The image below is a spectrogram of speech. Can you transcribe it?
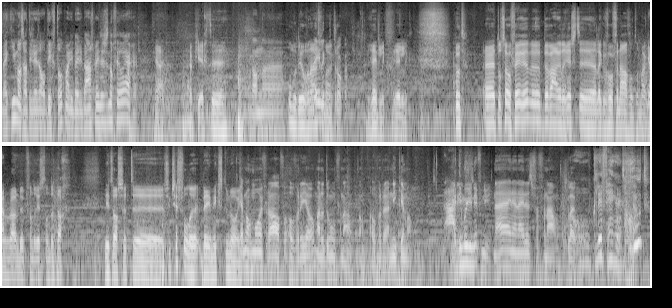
Bij Kieman zat hij er al dicht op, maar die bij die baansprinters is het nog veel erger. Ja, daar heb je echt eh, Dan eh, onderdeel van redelijk uitgemaakt. betrokken. Redelijk, redelijk. Goed, eh, tot zover. hè. We bewaren de rest eh, lekker voor vanavond. We maken Ja. een round-up van de rest van de dag. Dit was het eh, succesvolle BMX-toernooi. Ik heb nog een mooi verhaal over- Rio, maar dat doen we vanavond dan. Over eh Nick Kimmel. Nou, die moet je niet nu. Nee, nee, nee, dat is voor vanavond. Dat is leuk. Oh, cliffhanger. Goed!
